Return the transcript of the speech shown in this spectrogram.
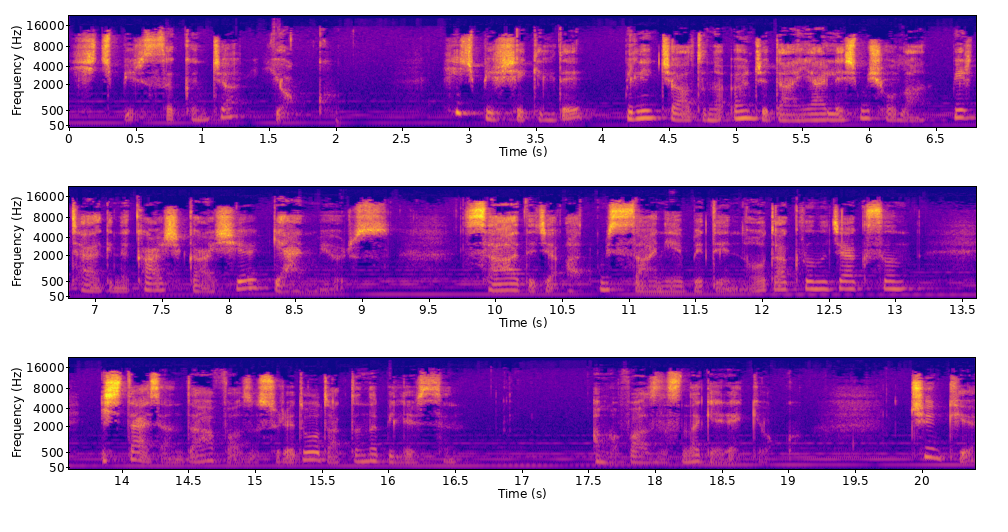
hiçbir sakınca yok. Hiçbir şekilde bilinçaltına önceden yerleşmiş olan bir telgine karşı karşıya gelmiyoruz. Sadece 60 saniye bedenine odaklanacaksın. İstersen daha fazla sürede odaklanabilirsin. Ama fazlasına gerek yok. Çünkü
